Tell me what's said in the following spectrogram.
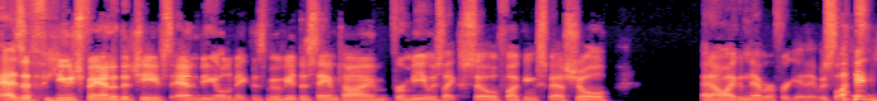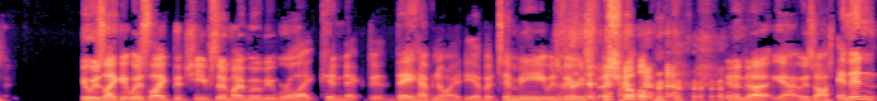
as a huge fan of the Chiefs and being able to make this movie at the same time, for me was like so fucking special. And I'll like never forget it. It was like it was like it was like the Chiefs in my movie were like connected. They have no idea, but to me it was very special. and uh yeah, it was awesome. And then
